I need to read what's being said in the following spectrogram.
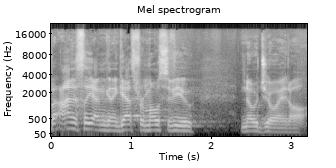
But honestly, I'm going to guess for most of you, no joy at all.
